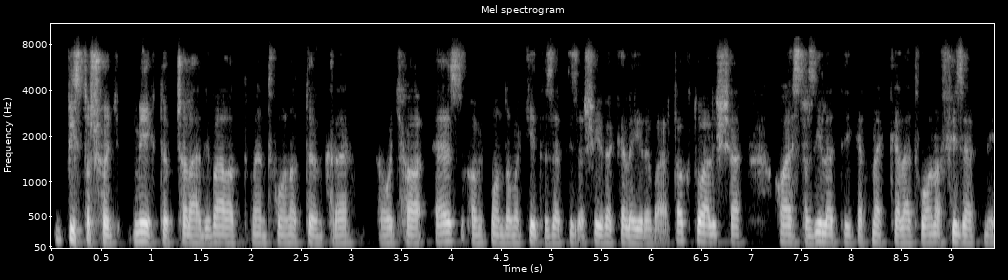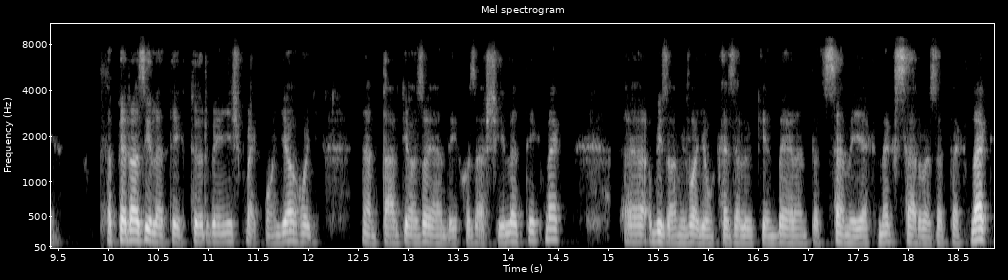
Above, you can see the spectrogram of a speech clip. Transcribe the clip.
Biztos, hogy még több családi vállalat ment volna tönkre, hogyha ez, amit mondom, a 2010-es évek elejére vált aktuálisá, ha ezt az illetéket meg kellett volna fizetnie. De például az illetéktörvény is megmondja, hogy nem tárgya az ajándékozási illetéknek, a bizalmi vagyonkezelőként bejelentett személyeknek, szervezeteknek,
